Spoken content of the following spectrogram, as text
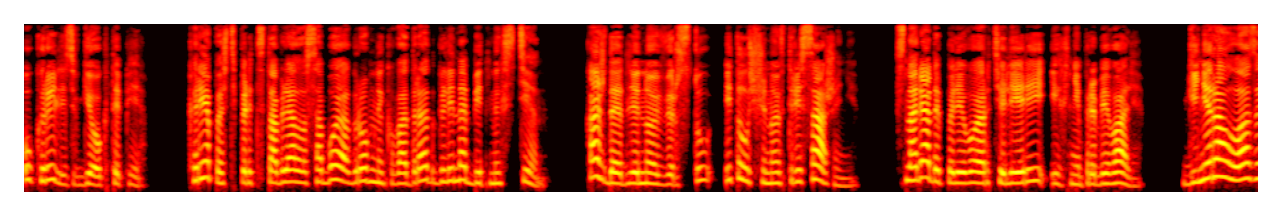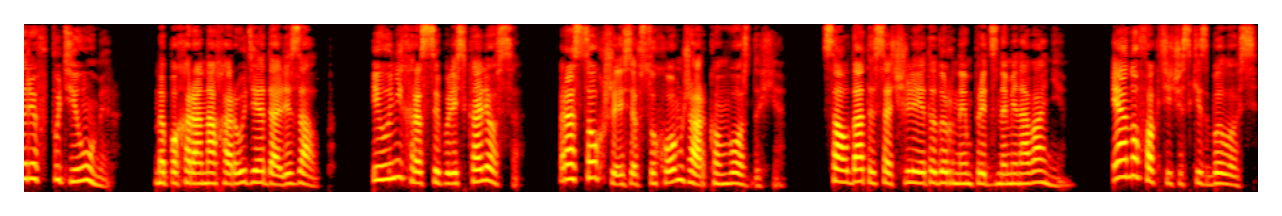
Укрылись в Геоктепе. Крепость представляла собой огромный квадрат глинобитных стен, каждая длиной в версту и толщиной в три сажени. Снаряды полевой артиллерии их не пробивали. Генерал Лазарев в пути умер. На похоронах орудия дали залп. И у них рассыпались колеса, рассохшиеся в сухом жарком воздухе. Солдаты сочли это дурным предзнаменованием. И оно фактически сбылось.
